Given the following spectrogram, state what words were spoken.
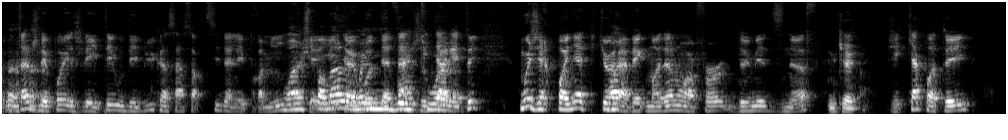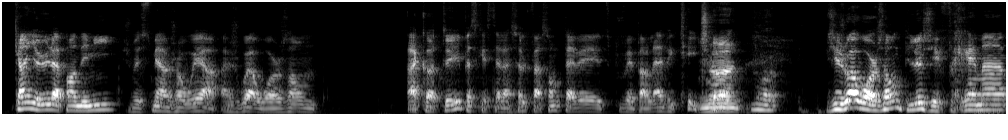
autant que je l'ai pas, je l'ai été au début quand ça a sorti dans les premiers. Ouais, je suis pas qu'il mal était au un bout même de temps, j'ai arrêté. Moi, j'ai repogné à piqûre Ouais. avec Modern Warfare 2019. Ok. J'ai capoté. Quand il y a eu la pandémie, je me suis mis à jouer à, à jouer à Warzone à côté parce que c'était la seule façon que t'avais, tu pouvais parler avec tes chums. Ouais. Ouais. J'ai joué à Warzone, puis là, j'ai vraiment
